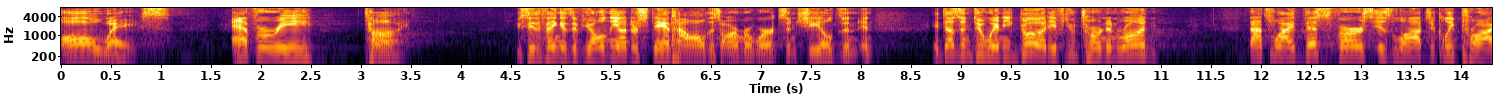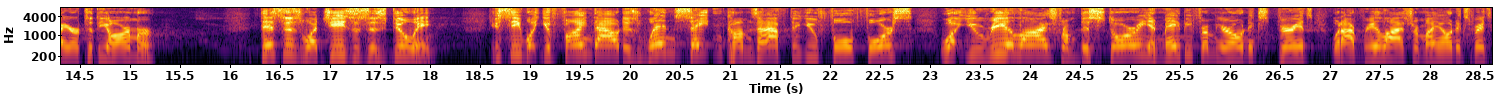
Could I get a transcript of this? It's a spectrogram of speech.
Always. Every time. You see, the thing is, if you only understand how all this armor works and shields and, and it doesn't do any good if you turn and run. That's why this verse is logically prior to the armor. This is what Jesus is doing. You see, what you find out is when Satan comes after you full force, what you realize from this story and maybe from your own experience, what I've realized from my own experience,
